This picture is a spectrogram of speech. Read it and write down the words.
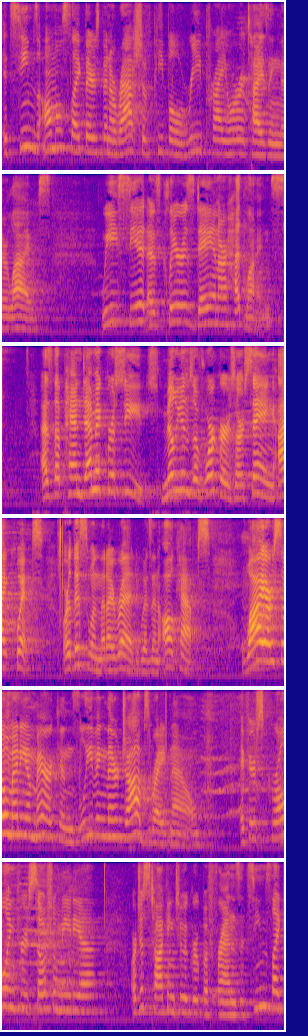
It seems almost like there's been a rash of people reprioritizing their lives. We see it as clear as day in our headlines. As the pandemic recedes, millions of workers are saying, I quit. Or this one that I read was in all caps Why are so many Americans leaving their jobs right now? If you're scrolling through social media or just talking to a group of friends, it seems like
